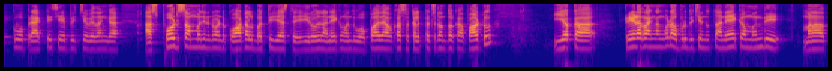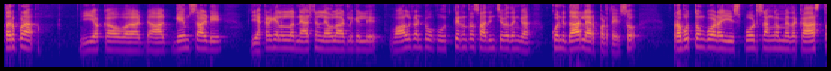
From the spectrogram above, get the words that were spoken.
ఎక్కువ ప్రాక్టీస్ చేయించే విధంగా ఆ స్పోర్ట్స్ సంబంధించినటువంటి కోటాలు భర్తీ చేస్తే ఈ రోజున అనేక మంది ఉపాధి అవకాశాలు కల్పించడంతో పాటు ఈ యొక్క క్రీడా రంగం కూడా అభివృద్ధి చెందుతూ అనేక మంది మన తరపున ఈ యొక్క గేమ్స్ ఆడి ఎక్కడికి వెళ్ళాలో నేషనల్ లెవెల్ ఆటలకు వెళ్ళి వాళ్ళకంటూ ఒక ఉత్తీర్ణత సాధించే విధంగా కొన్ని దారులు ఏర్పడతాయి. సో ప్రభుత్వం కూడా ఈ స్పోర్ట్స్ రంగం మీద కాస్త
